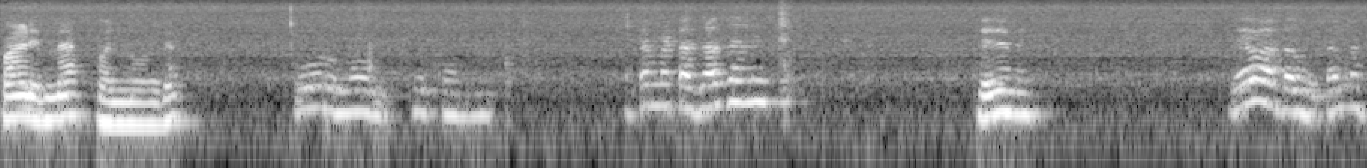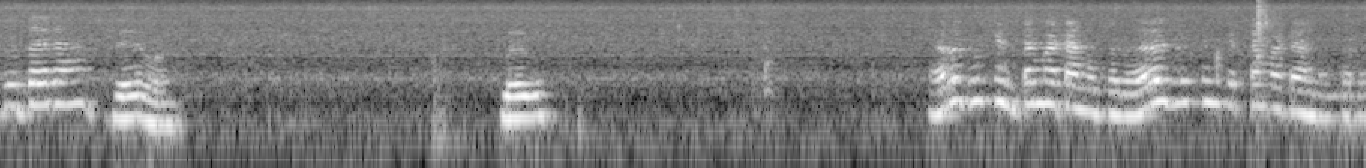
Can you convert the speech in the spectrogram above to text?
પાણી જ નાખવાનું હોય. થોડું મોડું શેકવાનું ટમેટા જાજા નહીં? ને ભાઈ? રેવા દઉં. તમે સુધાર્યા? રેવા. બરાબર. હરે ઉઠીને ટમાટાનું કરો, હરે ઉઠીને કે ટમાટાનું કરો.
